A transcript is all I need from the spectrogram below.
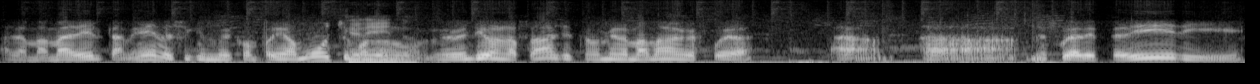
a la mamá de él también, así que me acompañaba mucho. Qué Cuando lindo. me vendieron a Francia, también la mamá me fue a, a- a- me fue a despedir y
